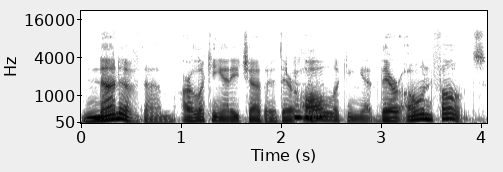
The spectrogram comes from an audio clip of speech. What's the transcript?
None of them are looking at each other. They're Mhm. all looking at their own phones.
